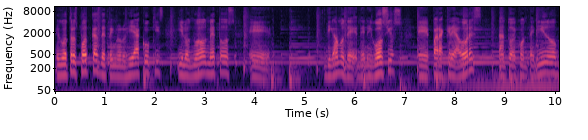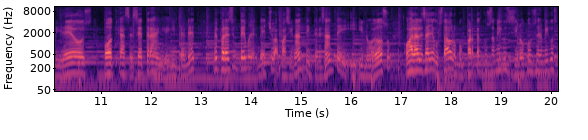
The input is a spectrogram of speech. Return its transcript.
en otros podcasts de tecnología, cookies y los nuevos métodos, eh, digamos, de, negocios eh, para creadores, tanto de contenido, videos, podcasts, etcétera, en, internet. Me parece un tema, de hecho, apasionante, interesante y, novedoso. Ojalá les haya gustado, lo compartan con sus amigos y si no con sus amigos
